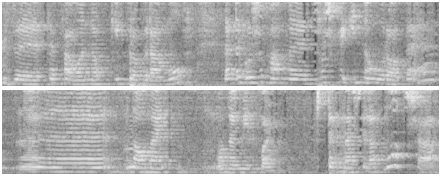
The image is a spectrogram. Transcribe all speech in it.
z TVN-owskich programów, dlatego, że mamy troszkę inną urodę, e, no ona jest ode mnie chyba 14 lat młodsza,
